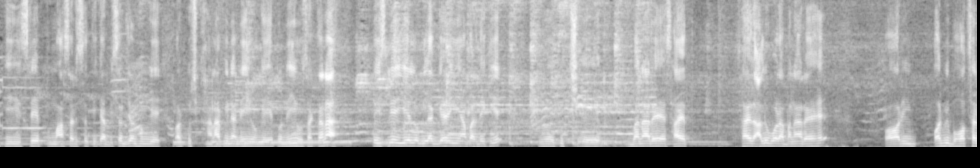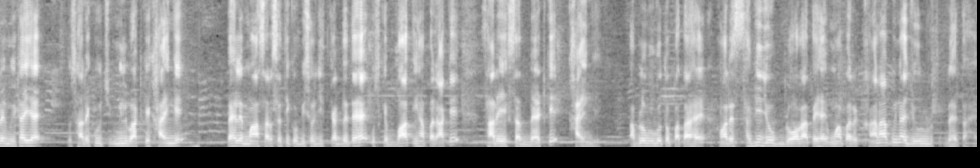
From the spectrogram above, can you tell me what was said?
कि सिर्फ़ माँ सरस्वती का विसर्जन होंगे और कुछ खाना पीना नहीं होंगे, ये तो नहीं हो सकता ना। तो इसलिए ये लोग लग गए हैं यहाँ पर, देखिए कुछ बना रहे हैं, शायद शायद आलू बड़ा बना रहे हैं। और और भी बहुत सारे मिठाई है तो सारे कुछ मिल बांट के खाएँगे। पहले माँ सरस्वती को विसर्जित कर देते हैं, उसके बाद यहाँ पर आके सारे एक साथ बैठ के खाएँगे। आप लोगों को तो पता है, हमारे सभी जो ब्लॉग आते हैं, वहाँ पर खाना पीना ज़रूर रहता है।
